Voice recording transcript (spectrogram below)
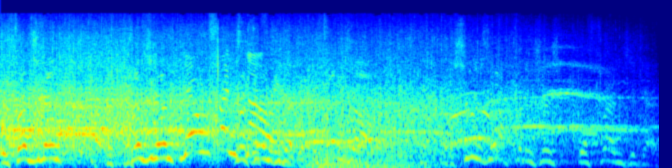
We're friends again? friends again? Yeah, we're friends now. Friends now. As soon as that finishes, we're friends again.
